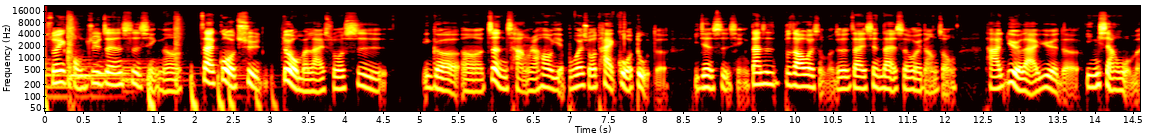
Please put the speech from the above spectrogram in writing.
所以，恐惧这件事情呢，在过去对我们来说是。一个呃正常，然后也不会说太过度的一件事情，但是不知道为什么，就是在现代社会当中，它越来越的影响我们。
